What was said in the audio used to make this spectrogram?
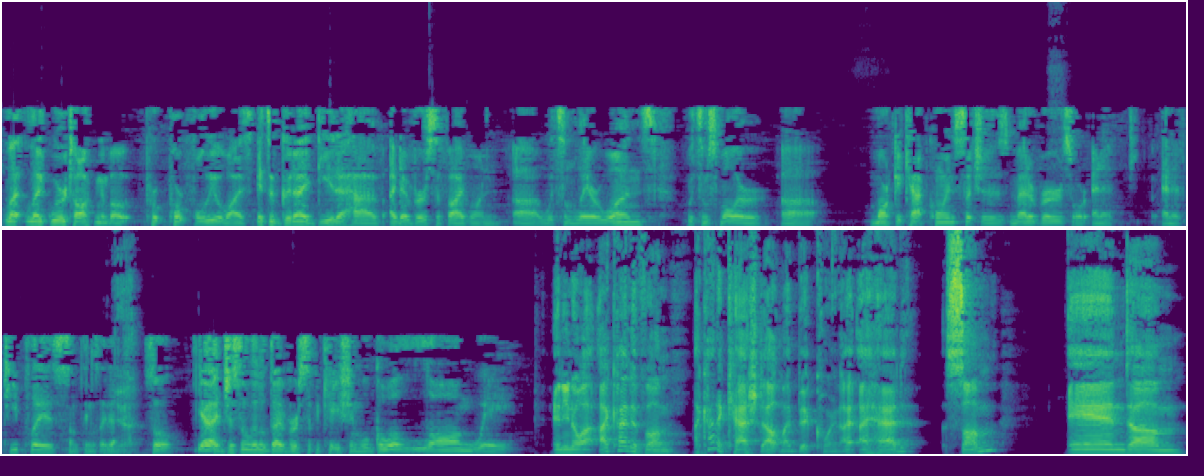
like, like we were talking about portfolio wise, it's a good idea to have a diversified one, uh, with some layer ones, with some smaller, uh, market cap coins such as Metaverse or NFT, NFT plays, some things like that. Yeah. So yeah, just a little diversification will go a long way. And you know, I, I kind of, um, I kind of cashed out my Bitcoin. I, I had some and, um,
